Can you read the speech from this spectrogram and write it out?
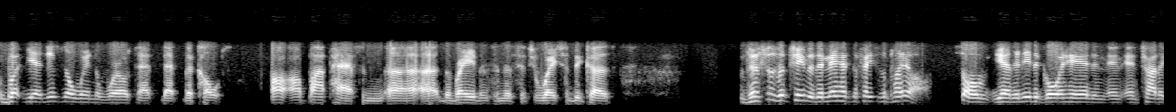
but yeah, there's no way in the world that that the Colts are, are bypassing uh, uh, the Ravens in this situation because this is a team that they may have to face in the playoffs. So yeah, they need to go ahead and, and, and try to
